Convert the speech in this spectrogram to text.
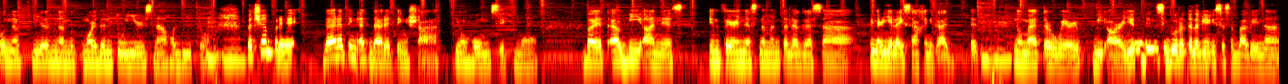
ko na-feel na more than two years na ako dito. Mm-hmm. But syempre, darating at darating siya, yung homesick mo. But I'll be honest, in fairness naman talaga sa pinarealize sa akin ni God that mm-hmm. no matter where we are, yun din siguro talaga yung isa sa bagay na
